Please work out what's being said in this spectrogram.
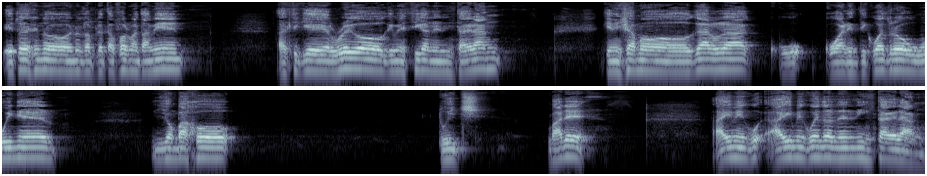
Estoy haciendo en otra plataforma también, así que ruego que me sigan en Instagram, que me llamo Garla 44 Winner guion bajo Twitch, ¿vale? Ahí me, ahí me encuentran en Instagram.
